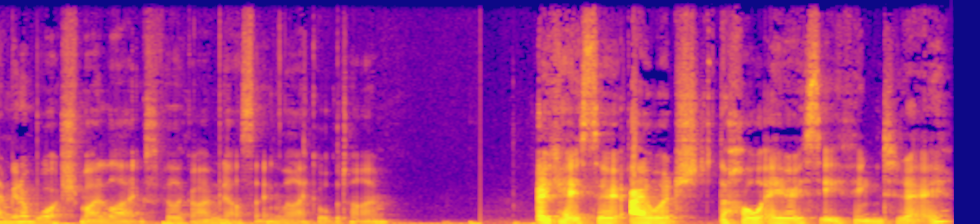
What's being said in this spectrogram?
I'm gonna watch my likes. I feel like I'm now saying like all the time. Okay, so I watched the whole AOC thing today,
